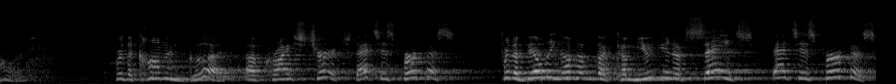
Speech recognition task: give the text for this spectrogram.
ours. For the common good of Christ's church, that's His purpose. For the building up of the communion of saints, that's His purpose.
